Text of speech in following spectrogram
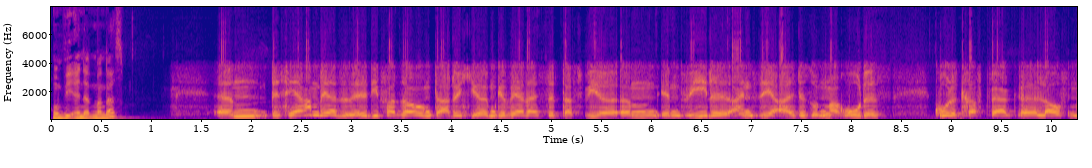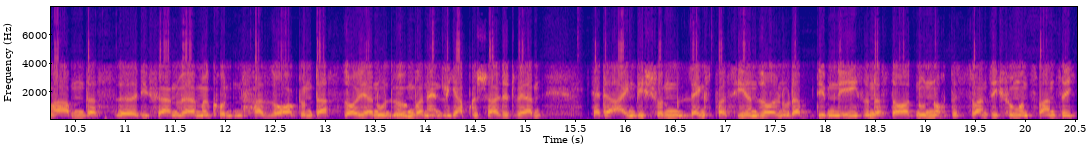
Und wie ändert man das? Ähm, bisher haben wir äh, die Versorgung dadurch ähm, gewährleistet, dass wir ähm, in Wedel ein sehr altes und marodes Kohlekraftwerk äh, laufen haben, das äh, die Fernwärmekunden versorgt. Und das soll ja nun irgendwann endlich abgeschaltet werden. Hätte eigentlich schon längst passieren sollen oder demnächst und das dauert nun noch bis 2025.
